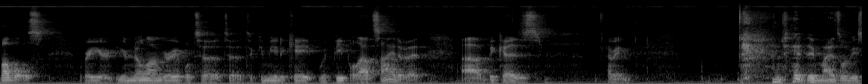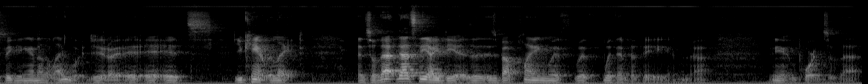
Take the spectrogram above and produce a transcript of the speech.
bubbles where you're, you're no longer able to, to, to communicate with people outside of it uh, because, I mean, they might as well be speaking another language. You know, it, it, it's you can't relate, and so that that's the idea. Is, is about playing with with, with empathy and uh, the importance of that.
